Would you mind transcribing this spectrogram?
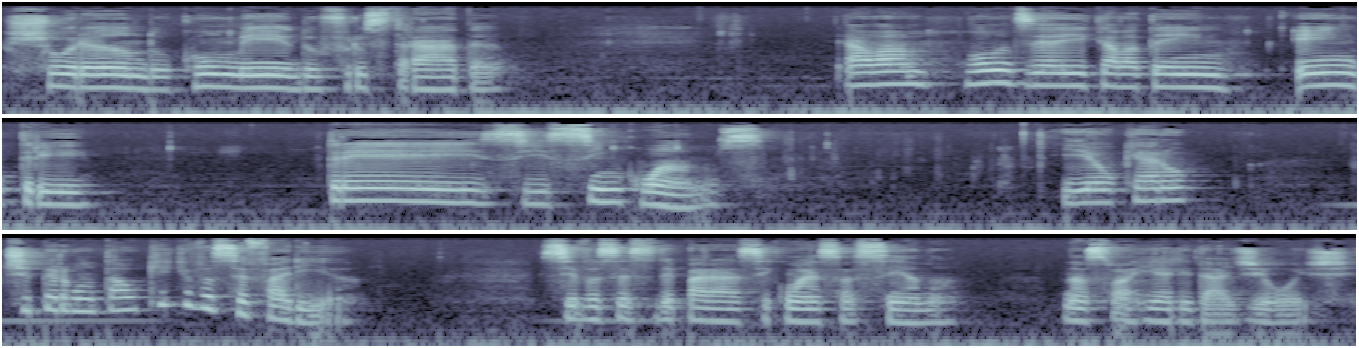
chorando, com medo, frustrada. Ela, vamos dizer aí que ela tem entre 3 e 5 anos. E eu quero te perguntar o que, que você faria se você se deparasse com essa cena na sua realidade hoje.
